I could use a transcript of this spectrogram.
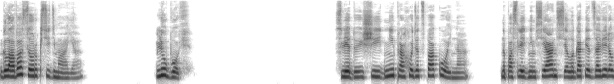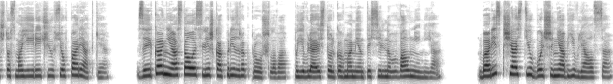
Глава сорок седьмая. Любовь. Следующие дни проходят спокойно. На последнем сеансе логопед заверил, что с моей речью все в порядке. Заикание осталось лишь как призрак прошлого, появляясь только в моменты сильного волнения. Борис, к счастью, больше не объявлялся.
